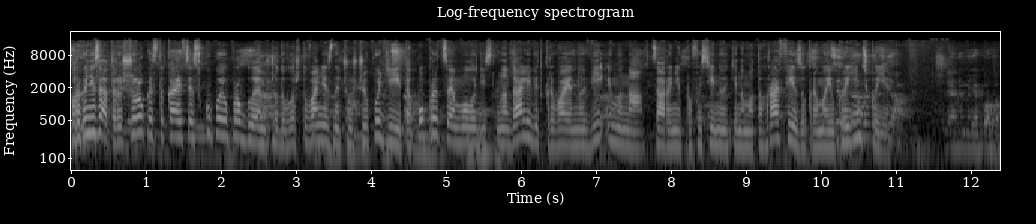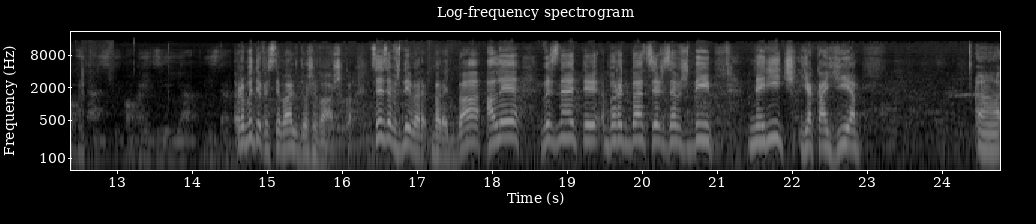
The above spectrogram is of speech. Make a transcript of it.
Організатори щороку стикаються з купою проблем щодо влаштування значущої події. Та, попри це, молодість надалі відкриває нові імена в царині професійної кінематографії, зокрема й української. Членами якого комедії, як містер Робити фестиваль дуже важко. Це завжди боротьба, але ви знаєте, боротьба це ж завжди не річ, яка є е,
